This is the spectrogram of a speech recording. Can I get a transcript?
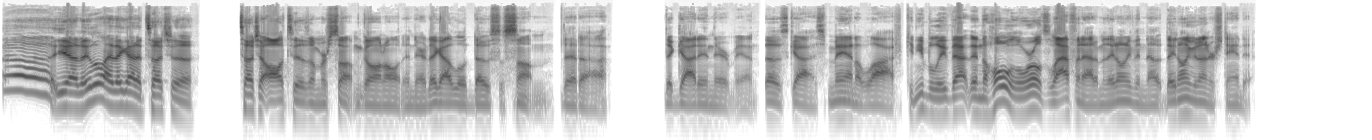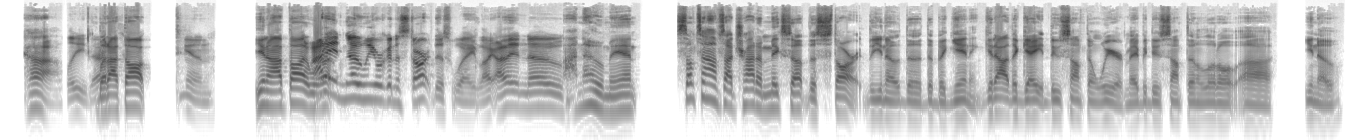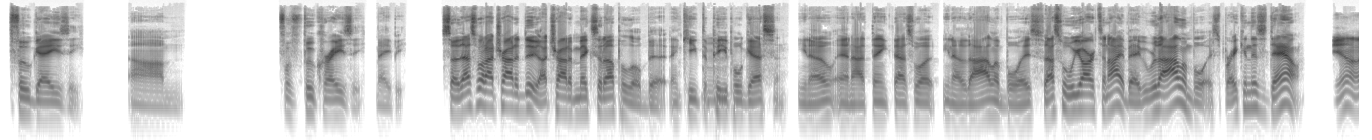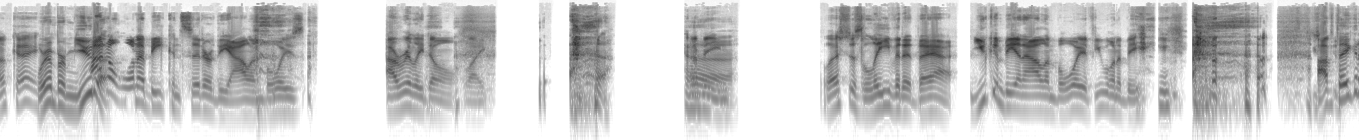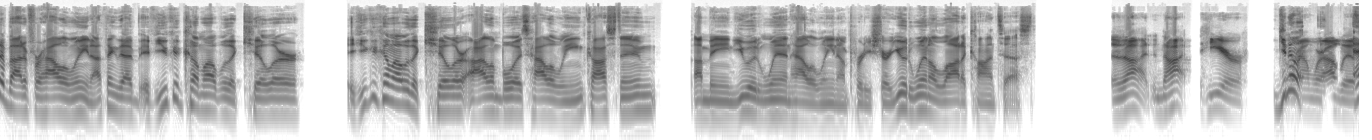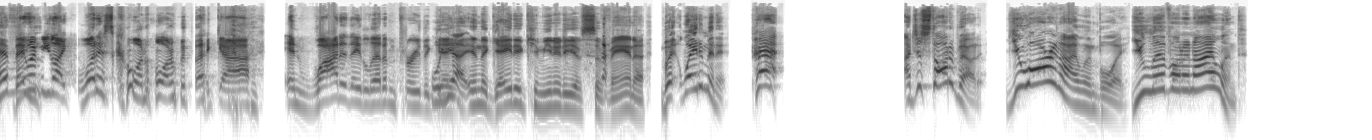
Uh, yeah, they look like they got a touch of touch of autism or something going on in there. They got a little dose of something that uh that got in there, man. Those guys, man alive. Can you believe that? And the whole world's laughing at them and they don't even know they don't even understand it. Golly. But I thought, man, you know, I thought I didn't know we were going to start this way. Like, I didn't know. I know, man. Sometimes I try to mix up the start, you know, the the beginning. Get out the gate, do something weird. Maybe do something a little, uh, you know, fugazi, um, f- foo crazy, maybe. So that's what I try to do. I try to mix it up a little bit and keep the Mhm. people guessing, you know. And I think that's what you know, the Island Boys. That's what we are tonight, baby. We're the Island Boys, breaking this down. Yeah, okay. We're in Bermuda. I don't want to be considered the island boys. I really don't. Like, I mean, Uh. let's just leave it at that. You can be an island boy if you want to be. I'm thinking about it for Halloween. I think that if you could come up with a killer, if you could come up with a killer Island Boys Halloween costume, I mean, you would win Halloween. I'm pretty sure you would win a lot of contests. not not here You know, around where I live. they would be like, "What is going on with that guy? and why did they let him through the well, gate?" yeah, in the gated community of Savannah. but wait a minute, Pat. I just thought about it. You are an island boy. You live on an island.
